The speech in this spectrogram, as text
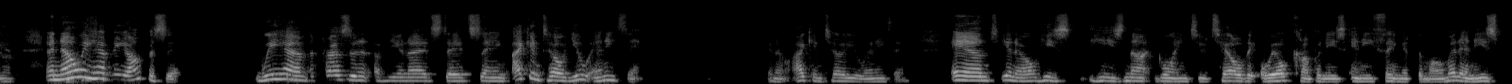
yeah. And now we have the opposite we have the president of the United States saying, I can tell you anything. You know, I can tell you anything. And, you know, he's he's not going to tell the oil companies anything at the moment, and he's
